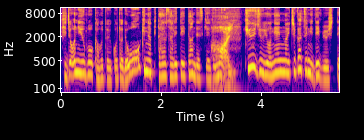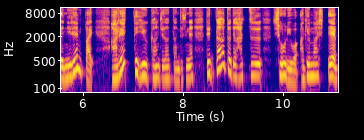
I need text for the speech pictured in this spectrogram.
非常に有望株ということで大きな期待をされていたんですけれども、はい、94年の1月にデビューして2連敗。あれっていう感じだったんですね。でダートで初勝利を挙げまして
